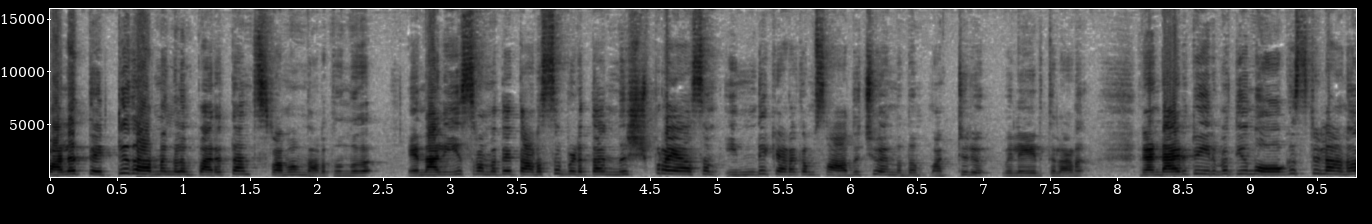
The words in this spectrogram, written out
പല തെറ്റിദ്ധാരണകളും പരത്താൻ ശ്രമം നടത്തുന്നത്. എന്നാൽ ഈ ശ്രമത്തെ തടസ്സപ്പെടുത്താൻ നിഷ്പ്രയാസം ഇന്ത്യക്കടക്കം സാധിച്ചു എന്നതും മറ്റൊരു വിലയിരുത്തലാണ്. രണ്ടായിരത്തി ഇരുപത്തിയൊന്ന് ഓഗസ്റ്റിലാണ്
